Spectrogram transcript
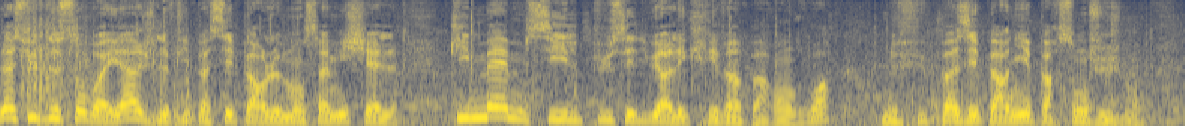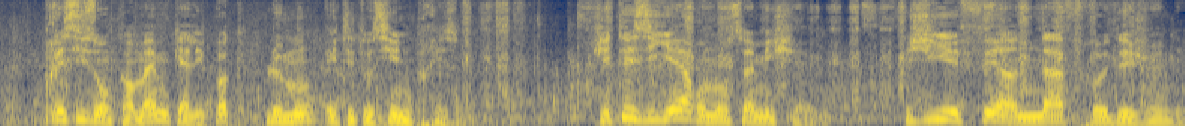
La suite de son voyage le fit passer par le Mont Saint-Michel, qui même s'il put séduire l'écrivain par endroits, ne fut pas épargné par son jugement. Précisons quand même qu'à l'époque, le mont était aussi une prison. J'étais hier au Mont Saint-Michel. J'y ai fait un affreux déjeuner.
